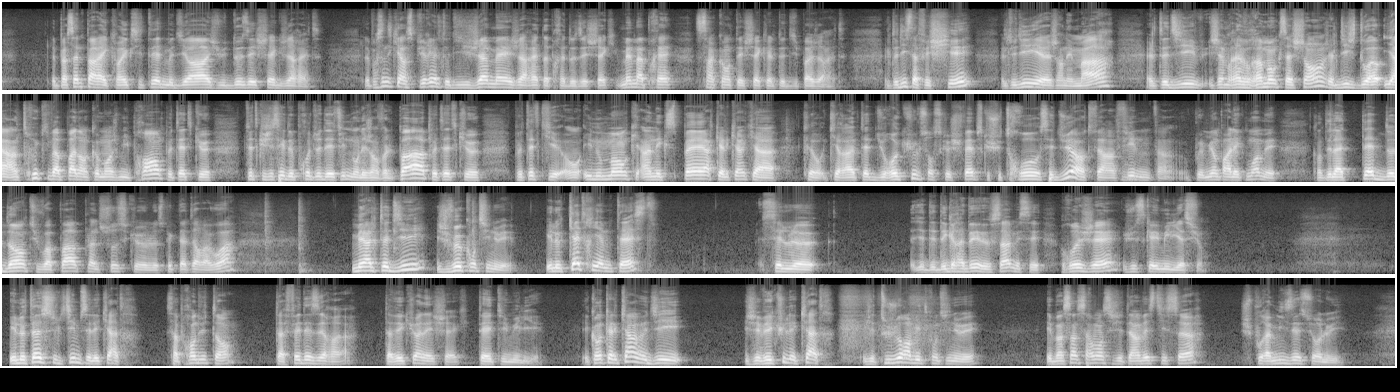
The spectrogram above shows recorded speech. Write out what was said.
la personne, pareil, quand elle est excitée, elle me dit Ah, j'ai eu deux échecs, j'arrête. La personne qui est inspirée, elle te dit jamais j'arrête après deux échecs. Même après 50 échecs, elle te dit pas j'arrête. Elle te dit ça fait chier. Elle te dit euh, j'en ai marre. Elle te dit j'aimerais vraiment que ça change. Elle dit je dois, il y a un truc qui va pas dans comment je m'y prends. Peut-être que peut-être que j'essaie de produire des films dont les gens veulent pas. Peut-être que peut-être qu'il nous manque un expert, quelqu'un qui a qui, aurait peut-être du recul sur ce que je fais parce que je suis trop. C'est dur de faire un film. Mm. Enfin, vous pouvez mieux en parler que moi, mais quand tu es la tête dedans, tu vois pas plein de choses que le spectateur va voir. Mais elle te dit je veux continuer. Et le quatrième test, c'est le. Il y a des dégradés de ça, mais c'est rejet jusqu'à humiliation. Et le test ultime, c'est les quatre. Ça prend du temps, tu as fait des erreurs, tu as vécu un échec, tu as été humilié. Et quand quelqu'un me dit j'ai vécu les quatre, j'ai toujours envie de continuer, et eh bien sincèrement, si j'étais investisseur, je pourrais miser sur lui.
